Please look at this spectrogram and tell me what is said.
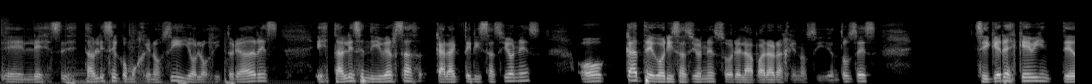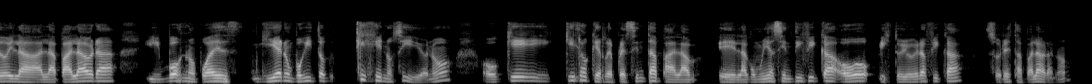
eh, les establece como genocidio, los historiadores establecen diversas caracterizaciones o categorizaciones sobre la palabra genocidio. Entonces, si querés, Kevin, te doy la, palabra y vos nos podés guiar un poquito qué genocidio, ¿no? O qué, qué es lo que representa para eh, la, comunidad científica o historiográfica sobre esta palabra, ¿no?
